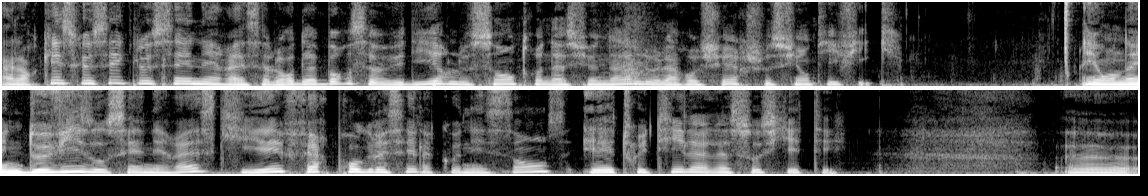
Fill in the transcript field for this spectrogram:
Alors qu'est-ce que c'est que le CNRS Alors d'abord, ça veut dire le Centre national de la recherche scientifique. Et on a une devise au CNRS qui est faire progresser la connaissance et être utile à la société. Euh,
